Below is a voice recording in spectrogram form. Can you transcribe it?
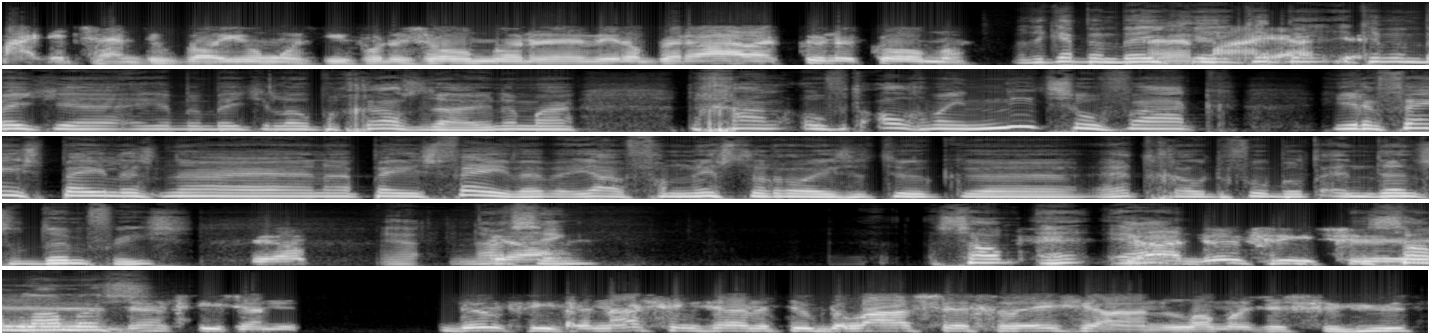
Maar dit zijn natuurlijk wel jongens die voor de zomer eh, weer op de radar kunnen komen. Want ik heb een beetje, Eh, ik heb, ja, een- ik heb een beetje, ik heb een beetje lopen grasduinen, maar er gaan over het algemeen niet zo vaak Heerenveen-spelers naar, naar PSV. We hebben, ja, Van Nistelrooy is natuurlijk eh, het grote voorbeeld en Denzel Dumfries. ja, Narsing. Sam, eh, Ja, ja, Dumfries, eh, Sam Lammers. Dumfries en, Dumfries en Narsing zijn natuurlijk de laatste geweest. Ja, en Lammers is verhuurd.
